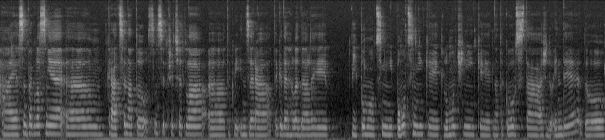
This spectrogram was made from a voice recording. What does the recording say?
A já jsem pak vlastně um, krátce na to jsem si přečetla uh, takový inzerát, kde hledali výpomocní pomocníky, tlumočníky na takovou stáž do Indie, do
